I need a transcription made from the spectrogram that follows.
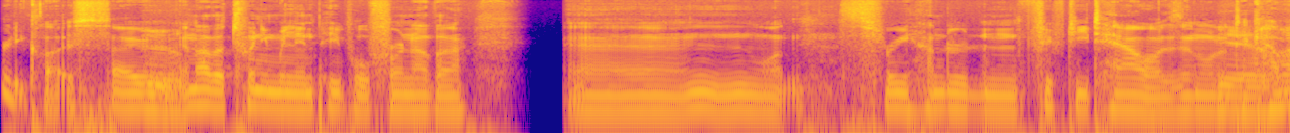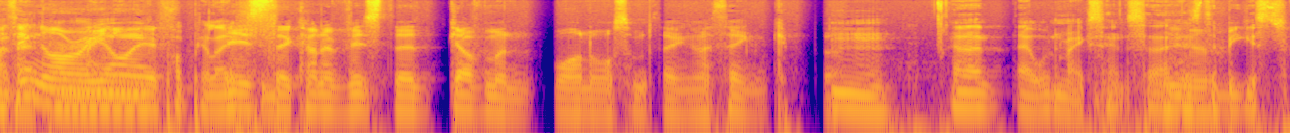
pretty close. So Yeah. another 20 million people for another. Uh, what 350 towers in order to Yeah, cover I think that REI population. Is the kind of it's the government one or something? I think. But, Mm, and that, that would make sense. So that has Yeah. the biggest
